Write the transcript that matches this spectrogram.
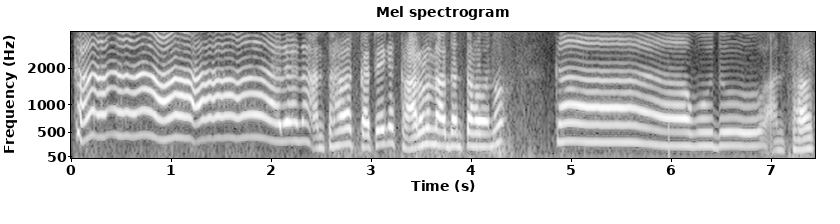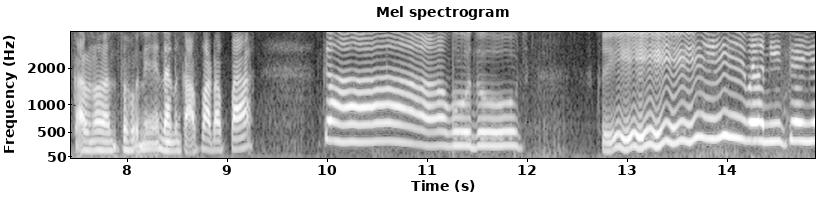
ಕಾರಣ ಅಂತಹ ಕಥೆಗೆ ಕಾರಣನಾದಂತಹವನು? ಕಾವುದು. ಅಂತಹ ಕಾರಣವಂತಹವನೇ ನನ್ನ ಕಾಪಾಡಪ್ಪ. ಕಾವುದು. ಶ್ರೀವನಿತೆಯ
